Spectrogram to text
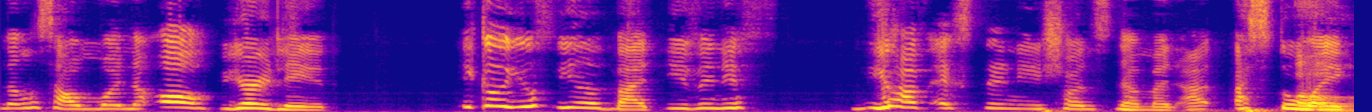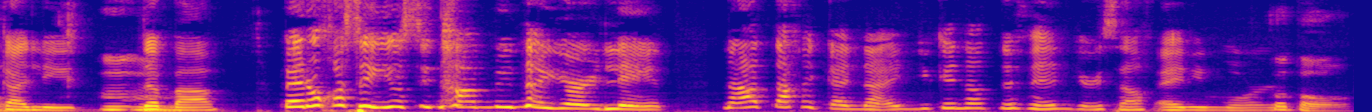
ng someone na, oh, you're late, ikaw you feel bad even if you have explanations naman as to why Oo. ka late. Mm-mm. di ba? Pero kasi yung sinabi na you're late, naatake ka na and you cannot defend yourself anymore. Totoo.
